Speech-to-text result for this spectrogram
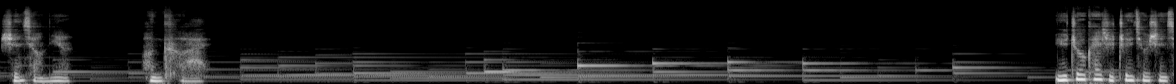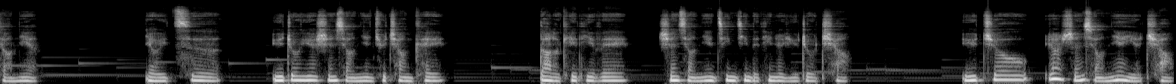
沈小念很可爱。余舟开始追求沈小念。有一次，余舟约沈小念去唱 K，到了 KTV，沈小念静静的听着余舟唱。余舟让沈小念也唱，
